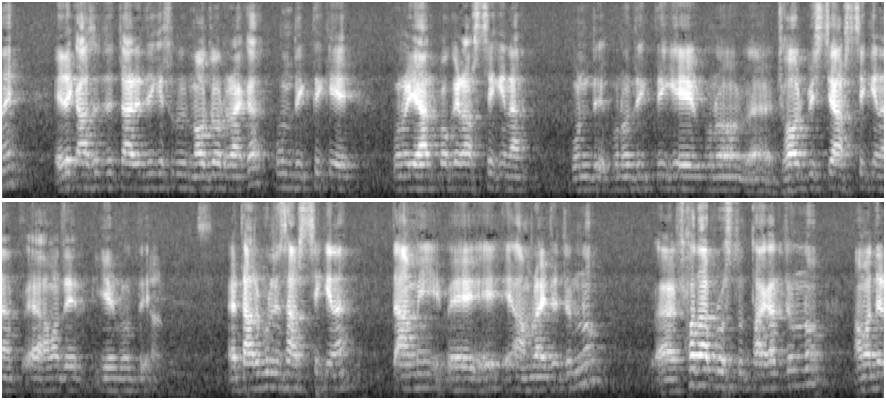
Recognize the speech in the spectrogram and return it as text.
নেই। এদের কাজ হচ্ছে চারিদিকে শুধু নজর রাখা কোন দিক থেকে কোনো এয়ার পকেট আসছে কিনা কোন কোনো দিক থেকে কোনো ঝড় বৃষ্টি আসছে কিনা আমাদের ইয়ের মধ্যে। টার্বুলেন্স আসছে কিনা তা আমি আমরা এটার জন্য সদা প্রস্তুত থাকার জন্য আমাদের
